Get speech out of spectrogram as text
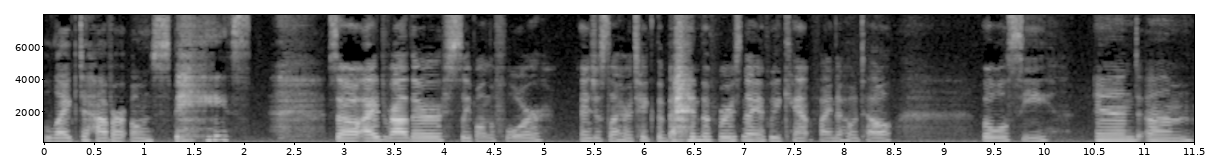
like to have our own space. So I'd rather sleep on the floor and just let her take the bed the first night if we can't find a hotel. But we'll see. And um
